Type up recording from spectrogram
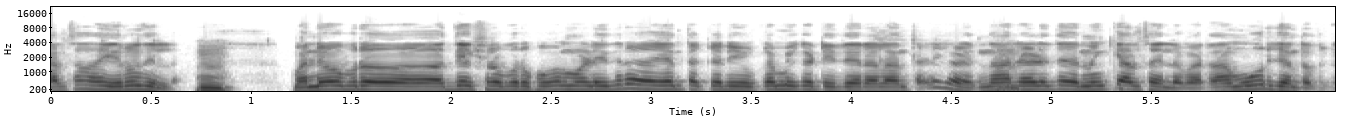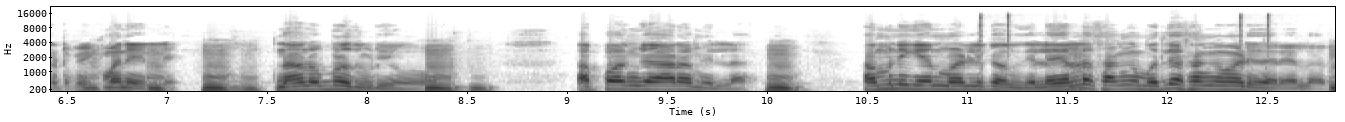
ಕೆಲಸ ಇರುವುದಿಲ್ಲ. ಮನೆ ಮೊನ್ನೆ ಒಬ್ರು ಅಧ್ಯಕ್ಷರೊಬ್ಬರು ಫೋನ್ ಮಾಡಿದ್ರೆ ಎಂತಕ್ಕ ನೀವು ಕಮ್ಮಿ ಕಟ್ಟಿದ್ದೀರಲ್ಲ ಅಂತ ಹೇಳಿ ನಾನು ಹೇಳಿದ್ರೆ ನಂಗೆ ಕೆಲಸ ಇಲ್ಲ ಮಾತ್ರ ನಾನು ಮೂರು ಜನರದ್ದು ಕಟ್ಟಬೇಕು ಮನೆಯಲ್ಲಿ. ನಾನೊಬ್ಬ ದುಡಿಯುವ. ಅಪ್ಪ ಹಂಗೆ ಆರಾಮಿಲ್ಲ. ಅಮ್ಮನಿಗೆ ಏನ್ ಮಾಡ್ಲಿಕ್ಕೆ ಆಗುದಿಲ್ಲ ಎಲ್ಲ ಸಂಘ ಮೊದಲೇ ಸಂಘ ಮಾಡಿದ್ದಾರೆ ಎಲ್ಲರೂ.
